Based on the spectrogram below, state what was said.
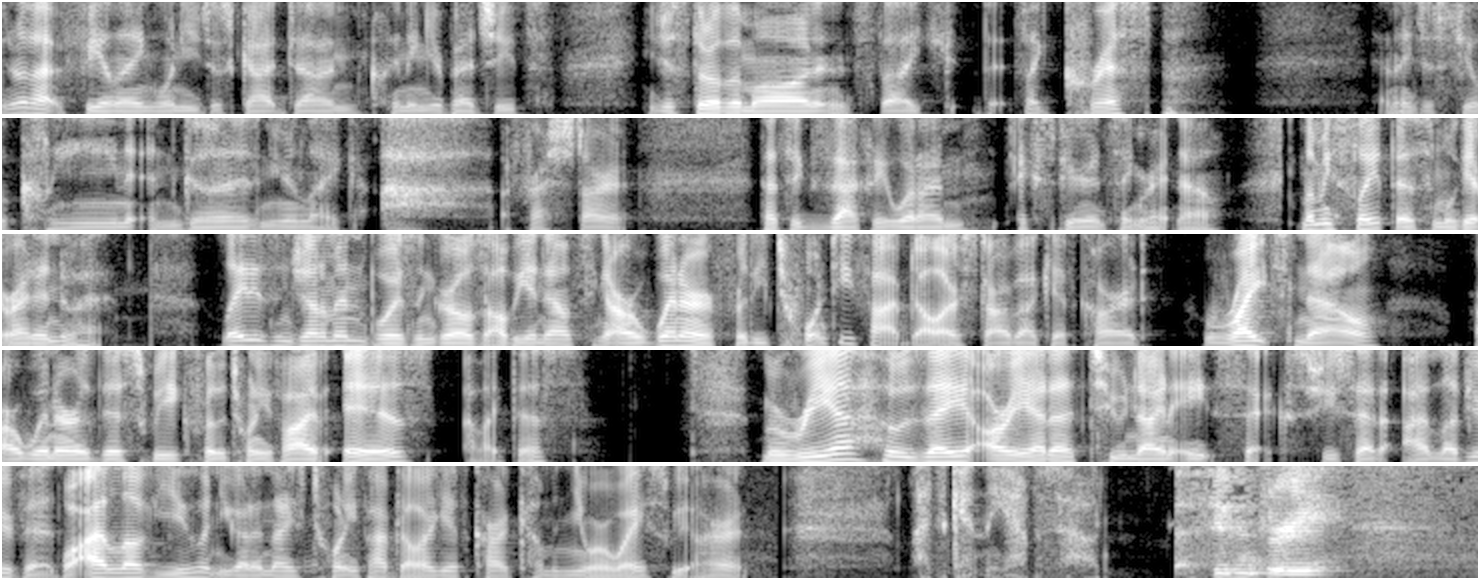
You know that feeling when you just got done cleaning your bed sheets? You just throw them on and it's like it's like crisp and they just feel clean and good and you're like, "Ah, a fresh start." That's exactly what I'm experiencing right now. Let me slate this and we'll get right into it. Ladies and gentlemen, boys and girls, I'll be announcing our winner for the $25 Starbucks gift card right now. Our winner this week for the 25 is, I like this, Maria Jose Arietta 2986. She said, I love your vid. Well, I love you, and you got a nice $25 gift card coming your way, sweetheart. Let's get in the episode. Season 3,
